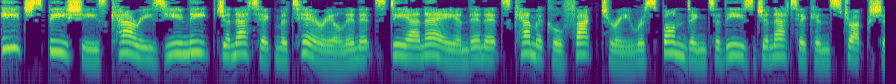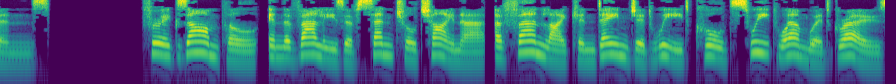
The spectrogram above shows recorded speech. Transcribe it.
Each species carries unique genetic material in its DNA and in its chemical factory responding to these genetic instructions. For example, in the valleys of central China, a fern-like endangered weed called sweet wormwood grows,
